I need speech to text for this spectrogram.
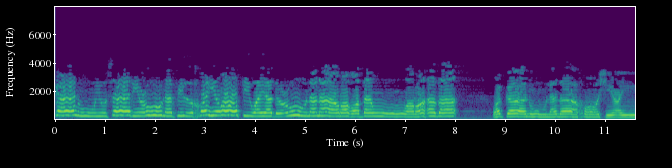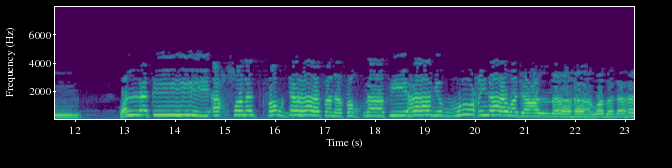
كَانُوا يُسَارِعُونَ فِي الْخَيْرَاتِ وَيَدْعُونَنَا رَغَبًا وَرَهَبًا وَكَانُوا لَنَا خَاشِعِينَ وَالَّتِي أَحْصَنَتْ فَرْجَهَا فَنَفَخْنَا فِيهَا مِنْ رُوحِنَا وَجَعَلْنَاهَا وَابْنَهَا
